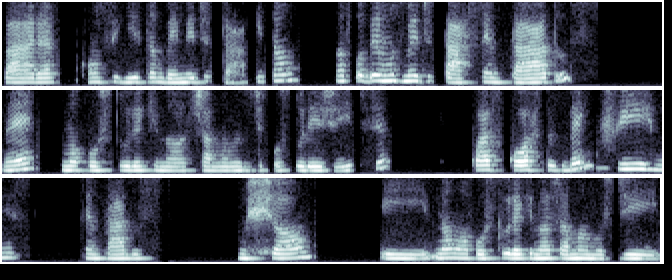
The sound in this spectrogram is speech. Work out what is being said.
para conseguir também meditar. Então, nós podemos meditar sentados, né? Uma postura que nós chamamos de postura egípcia, com as costas bem firmes, sentados no chão, e não uma postura que nós chamamos de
